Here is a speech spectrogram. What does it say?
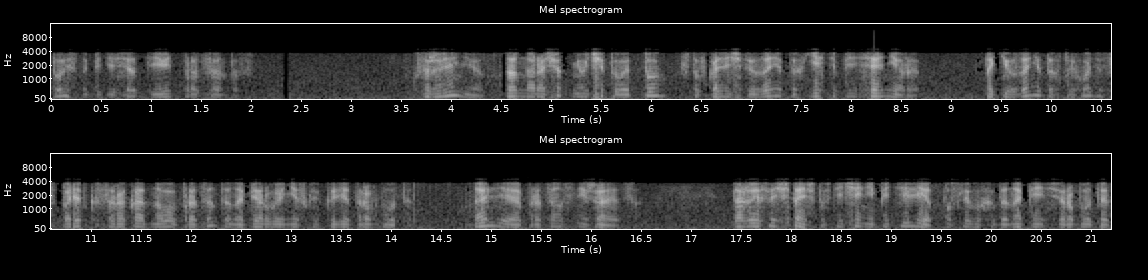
то есть на 59%. К сожалению, данный расчет не учитывает то, что в количестве занятых есть и пенсионеры. Таких занятых приходится порядка 41% на первые несколько лет работы. Далее процент снижается. Даже если считать, что в течение пяти лет после выхода на пенсию работает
